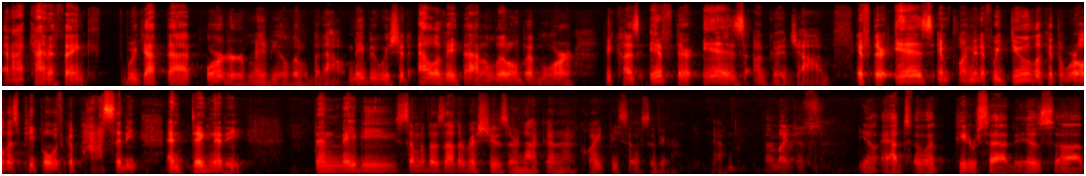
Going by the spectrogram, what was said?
And I kind of think we got that order maybe a little bit out. Maybe we should elevate that a little bit more because if there is a good job, if there is employment, if we do look at the world as people with capacity and dignity, then maybe some of those other issues are not going to quite be so severe. Yeah. I might just, you know, add to what Peter said is, uh,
